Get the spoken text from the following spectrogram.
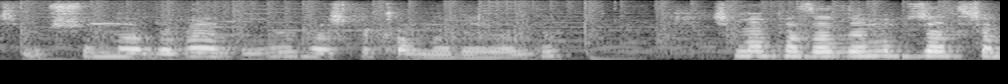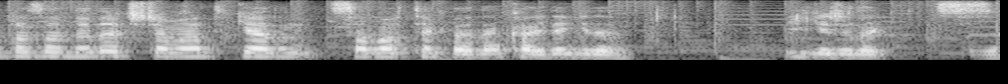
Şimdi şunları da verdim başka kalmadı herhalde. Şimdi ben pazarlarımı düzelteceğim. Pazarları açacağım. Artık yarın sabah tekrardan kayda girelim. İyi geceler size.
